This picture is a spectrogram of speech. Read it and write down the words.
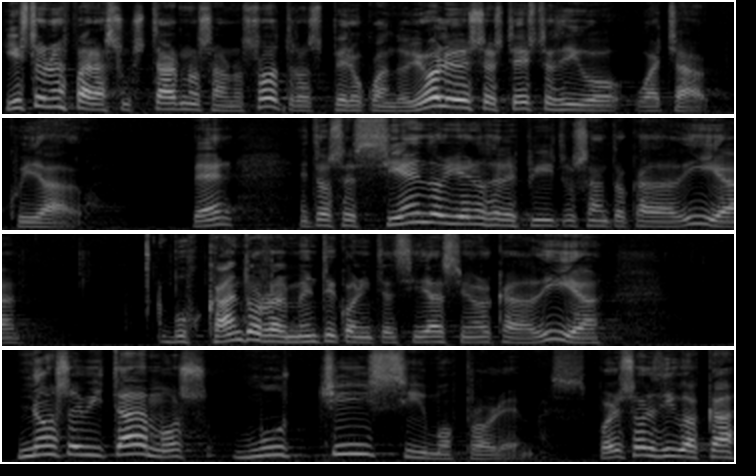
Y esto no es para asustarnos a nosotros, pero cuando yo leo esos textos digo, watch out, cuidado. ¿Ven? Entonces, siendo llenos del Espíritu Santo cada día, buscando realmente con intensidad al Señor cada día, nos evitamos muchísimos problemas. Por eso les digo acá,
